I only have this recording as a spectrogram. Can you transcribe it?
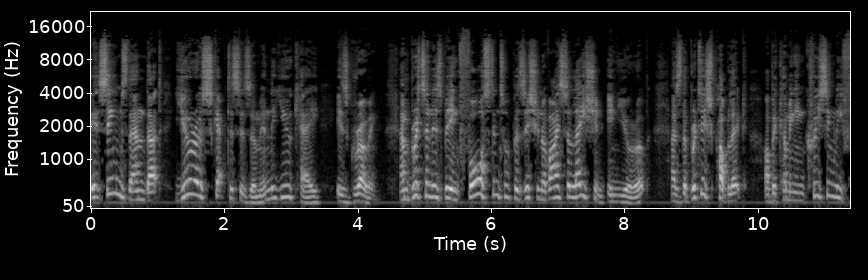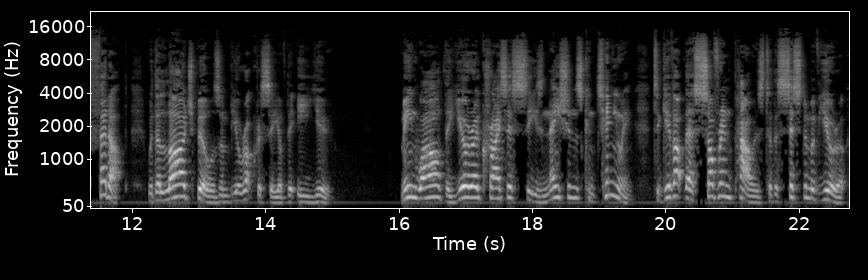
It seems then that Euroscepticism in the UK is growing, and Britain is being forced into a position of isolation in Europe as the British public are becoming increasingly fed up with the large bills and bureaucracy of the EU. Meanwhile, the euro crisis sees nations continuing to give up their sovereign powers to the system of Europe,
